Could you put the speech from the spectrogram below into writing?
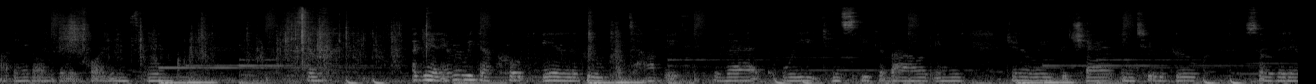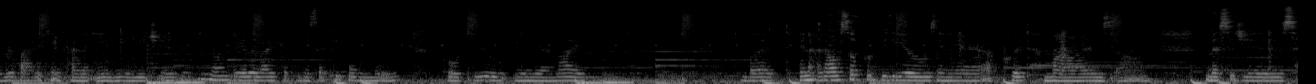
I'll add all the recordings in. So again, every week I put in the group a topic that we can speak about and generate the chat into the group so that everybody can kind of engage in, you know, daily life or things that people may go through in their life. But, and I also put videos in there. I put mimes, um, messages,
